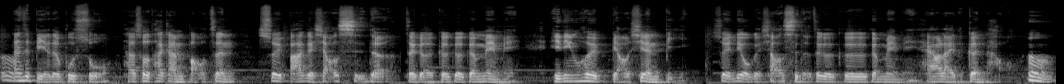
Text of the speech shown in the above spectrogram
嗯、但是别的不说，他说他敢保证，睡八个小时的这个哥哥跟妹妹一定会表现比睡六个小时的这个哥哥跟妹妹还要来得更好。嗯，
